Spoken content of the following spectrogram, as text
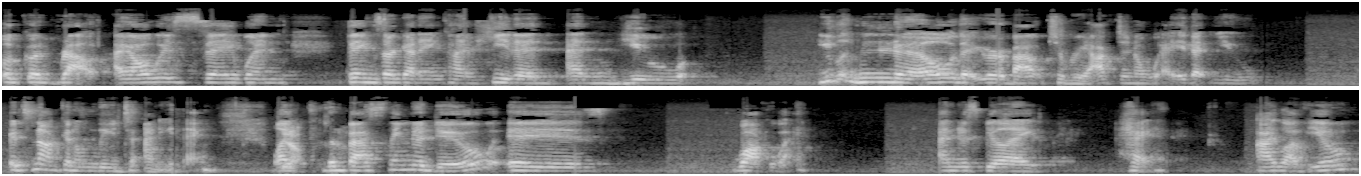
a good route. I always say when things are getting kind of heated and you you like know that you're about to react in a way that you it's not going to lead to anything. Like yeah. the best thing to do is walk away and just be like, "Hey, I love you.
